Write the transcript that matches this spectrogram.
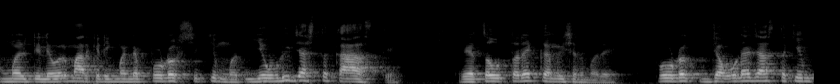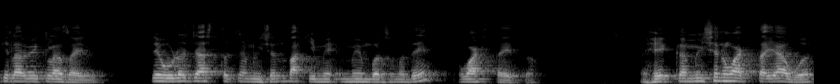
मल्टी लेवल मार्केटिंगमधल्या प्रोडक्ट्सची किंमत एवढी जास्त का असते? तर याचं उत्तर आहे कमिशनमध्ये प्रोडक्ट जेवढ्या जास्त किमतीला विकला जाईल तेवढं जास्त कमिशन बाकी मे मेंबर्समध्ये वाटता येतं. हे कमिशन वाटता यावं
